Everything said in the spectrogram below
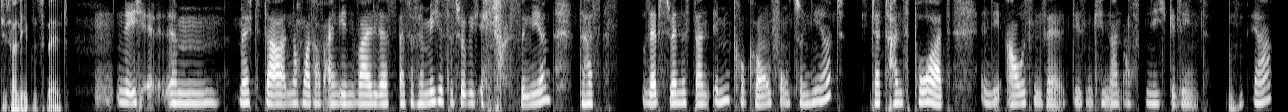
dieser Lebenswelt? Nee, ich, äh, ähm, möchte da nochmal drauf eingehen, weil das, also für mich ist es wirklich echt faszinierend, dass selbst wenn es dann im Kokon funktioniert, der Transport in die Außenwelt diesen Kindern oft nicht gelingt. Mhm. Ja,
